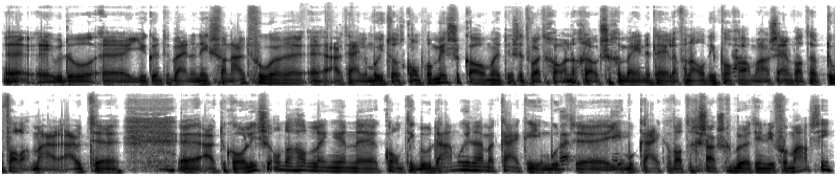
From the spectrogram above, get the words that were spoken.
Uh, ik bedoel, je kunt er bijna niks van uitvoeren. uiteindelijk moet je tot compromissen komen. Dus het wordt gewoon nog grootste gemene delen van al die programma's. En wat er toevallig maar uit, uh, uit de coalitieonderhandelingen uh, komt. Ik bedoel, daar moet je naar maar kijken. Je moet, je moet kijken wat er straks gebeurt in die formatie.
